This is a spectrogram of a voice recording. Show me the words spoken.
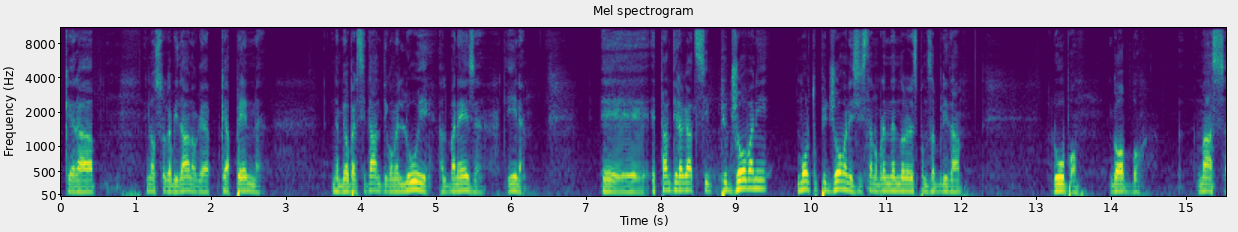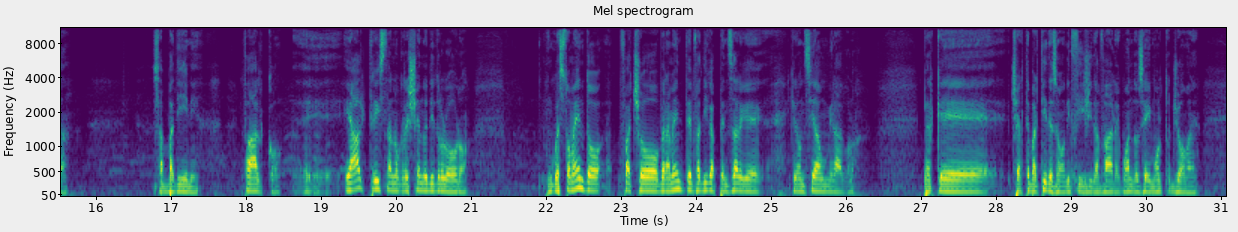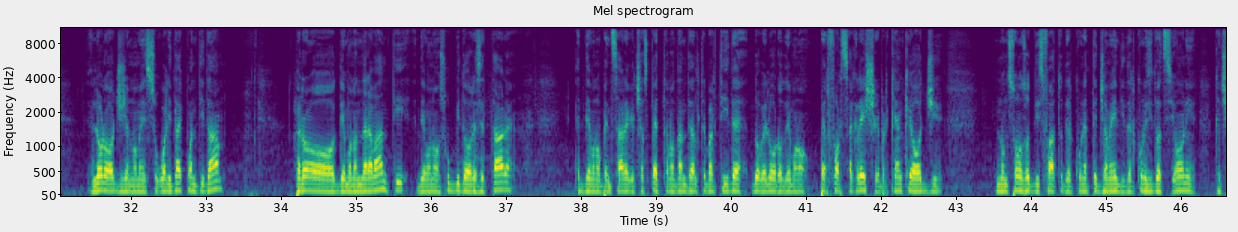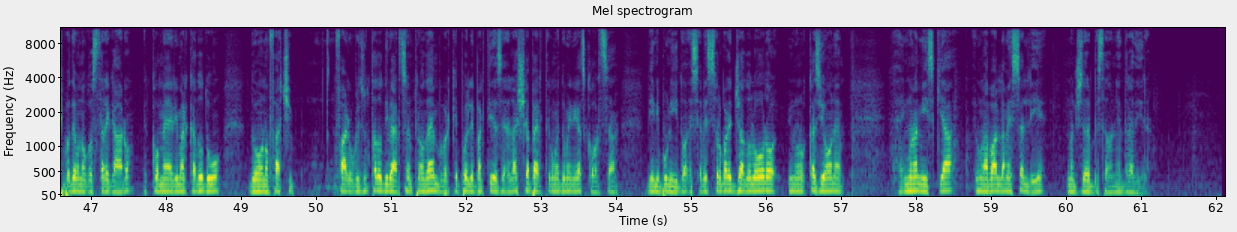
che era il nostro capitano che, che a penne, ne abbiamo persi tanti come lui, Albanese, Tine, e, e tanti ragazzi più giovani, molto più giovani, si stanno prendendo le responsabilità. Lupo, Gobbo, Massa, Sabatini, Falco e, e altri stanno crescendo dietro loro. In questo momento faccio veramente fatica a pensare che, che non sia un miracolo, perché certe partite sono difficili da fare quando sei molto giovane. E loro oggi ci hanno messo qualità e quantità, però devono andare avanti, devono subito resettare e devono pensare che ci aspettano tante altre partite dove loro devono per forza crescere, perché anche oggi non sono soddisfatto di alcuni atteggiamenti, di alcune situazioni che ci potevano costare caro e come hai rimarcato tu dovevano farci fare un risultato diverso nel primo tempo perché poi le partite se le lasci aperte come domenica scorsa vieni punito e se avessero pareggiato loro in un'occasione, in una mischia, in una palla messa lì non ci sarebbe stato niente da dire.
